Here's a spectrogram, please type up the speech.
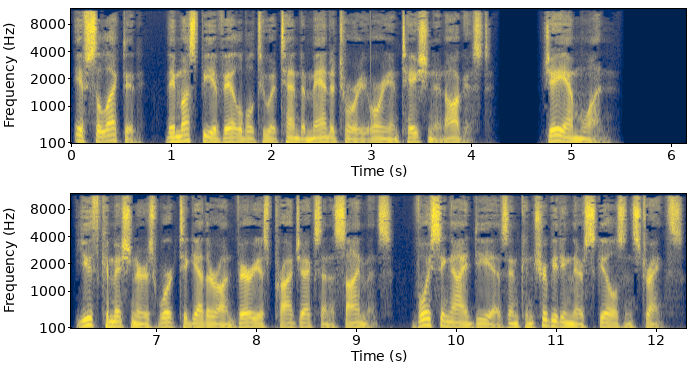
If selected, they must be available to attend a mandatory orientation in August. JM1 Youth Commissioners work together on various projects and assignments, voicing ideas and contributing their skills and strengths.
